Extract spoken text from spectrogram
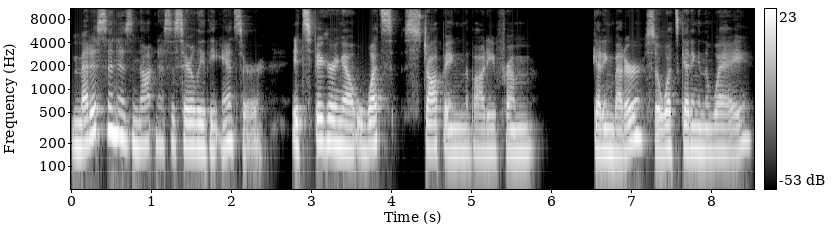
medicine is not necessarily the answer. It's figuring out what's stopping the body from getting better. So, what's getting in the way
